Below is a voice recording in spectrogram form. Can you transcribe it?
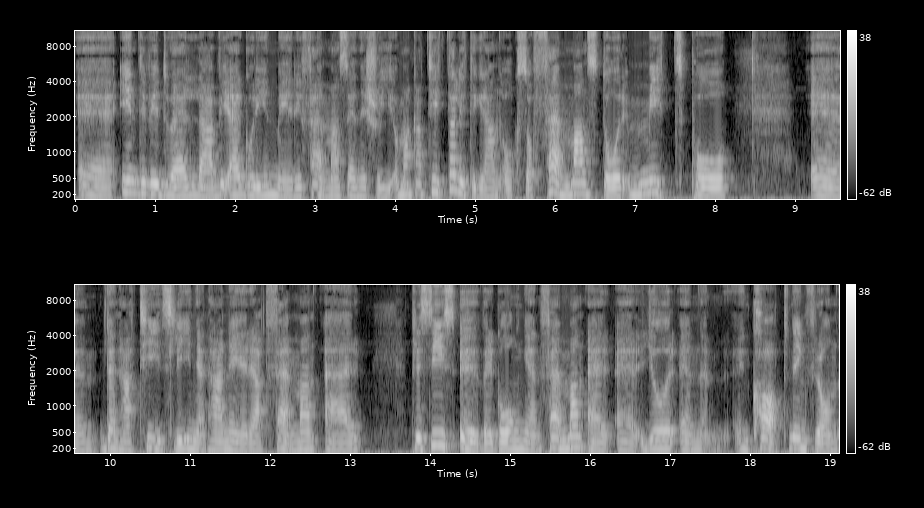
eh, individuella, vi är, går in mer i femmans energi och man kan titta lite grann också. Femman står mitt på eh, den här tidslinjen här nere, att femman är precis övergången. Femman är, är, gör en, en kapning från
